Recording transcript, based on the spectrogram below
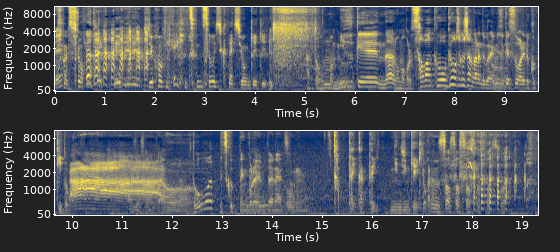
え？そのシフォンケーキ。シフォンケーキ全然美味しくないシフォンケーキ。あとほんま水気なんやろほんまこれ砂漠を凝縮したんかなってぐらい水気吸われるクッキーとか。ああるじゃないですかなんか。どうやって作ってんこれみたいなやつ、うん。硬い硬い人参ケーキとかな、うん、そうそうそうそうそうそう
